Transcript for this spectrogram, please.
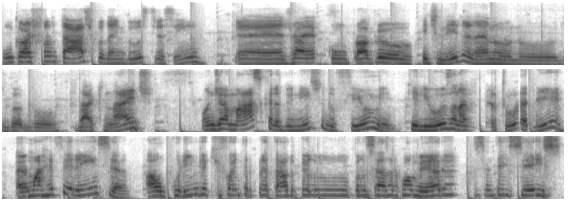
um que eu acho fantástico da indústria, assim, é, já é com o próprio Hit Leader, né, no, no do, do Dark Knight, onde a máscara do início do filme, que ele usa na abertura ali, é uma referência ao Coringa que foi interpretado pelo, pelo César Romero em 66.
